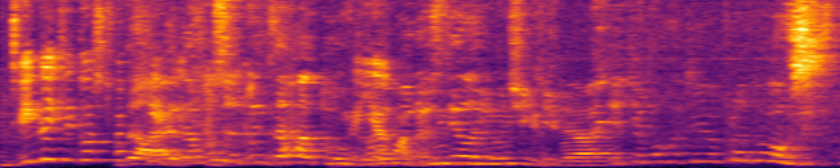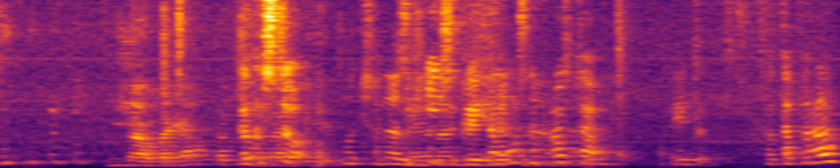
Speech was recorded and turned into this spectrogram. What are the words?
Двигайте дождь вообще. Да, это весь. может быть заготовка, Я- которую сделали учителя, а дети могут ее продолжить. Да, вариантов. Так много. что, вот сюда технически, это можно просто этот фотоаппарат?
